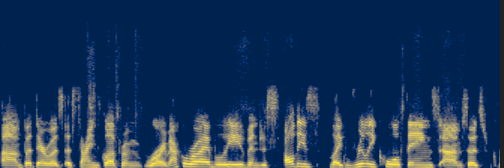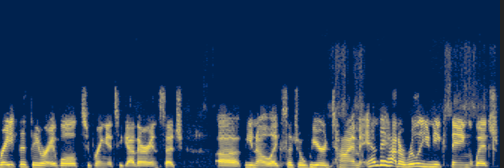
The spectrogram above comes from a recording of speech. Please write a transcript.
Um, but there was a signed glove from Rory McIlroy, I believe, and just all these like really cool things. Um, so it's great that they were able to bring it together in such uh, you know, like such a weird time. And they had a really unique thing, which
